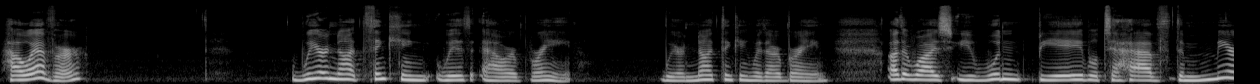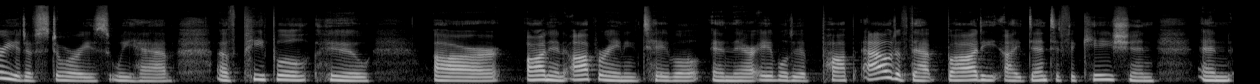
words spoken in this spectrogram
However, we're not thinking with our brain. We're not thinking with our brain. Otherwise, you wouldn't be able to have the myriad of stories we have of people who are on an operating table and they're able to pop out of that body identification and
